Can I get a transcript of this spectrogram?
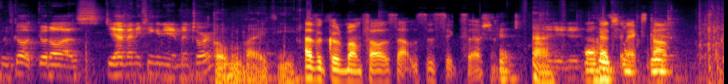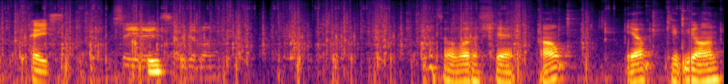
We've got good eyes. Do you have anything in your inventory? Oh Omighty. Have a good one, fellas. That was the sixth session. Okay. Ah, You. Uh, Catch you next time. Peace. See you, dude. Peace. Have a good one. that's a lot of shit. Oh, yep, keep going.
